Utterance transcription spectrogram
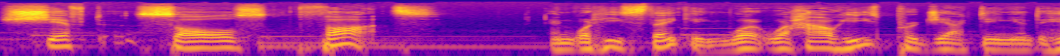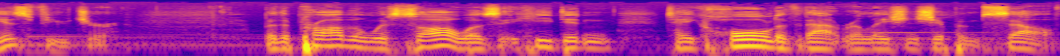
shift Saul's thoughts and what he's thinking, what, how he's projecting into his future. But the problem with Saul was that he didn't take hold of that relationship himself.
